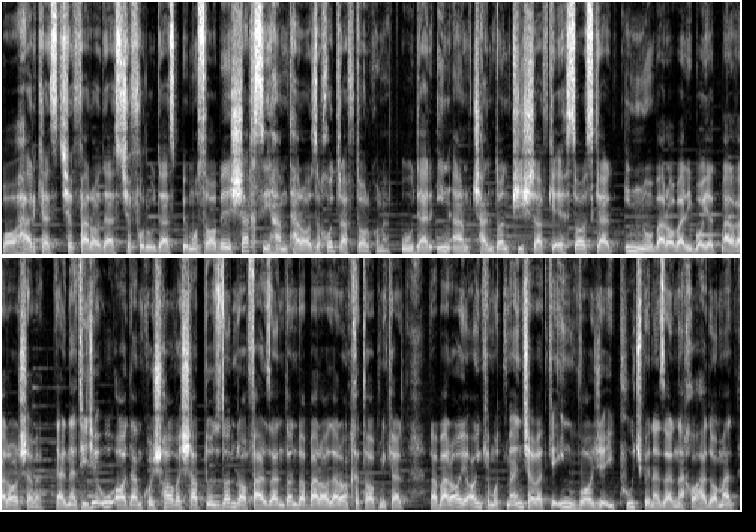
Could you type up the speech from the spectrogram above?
با هر کس چه فراد است چه فرود است به مسابه شخصی هم تراز خود رفتار کند. او در این امر چندان پیش رفت که احساس کرد این نوع برابری باید برقرار شود. در نتیجه او آدمکشها و شب دزدان را فرزندان و برادران خطاب می کرد و برای آنکه مطمئن شود که این واژه‌ای پوچ به نظر نخواهد آمد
